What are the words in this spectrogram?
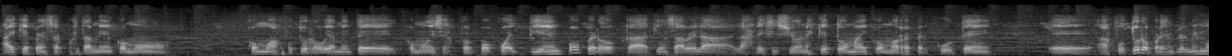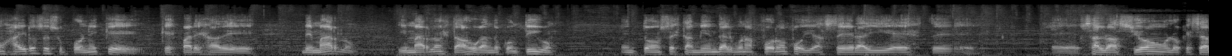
hay que pensar pues también como, como a futuro. Obviamente, como dices, fue poco el tiempo, pero cada quien sabe las decisiones que toma y cómo repercute eh, a futuro. Por ejemplo, el mismo Jairo se supone que, es pareja de, de Marlon y Marlon estaba jugando contigo. Entonces también de alguna forma podía ser ahí este eh, salvación o lo que sea.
